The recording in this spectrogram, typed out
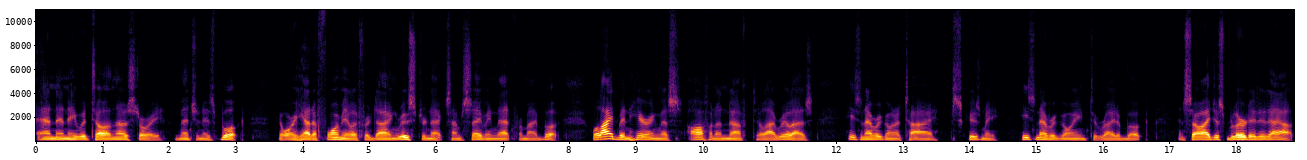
And then he would tell another story, mention his book. Or he had a formula for dyeing rooster necks. I'm saving that for my book. Well, I'd been hearing this often enough till I realized he's never going to tie, excuse me, he's never going to write a book. And so I just blurted it out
